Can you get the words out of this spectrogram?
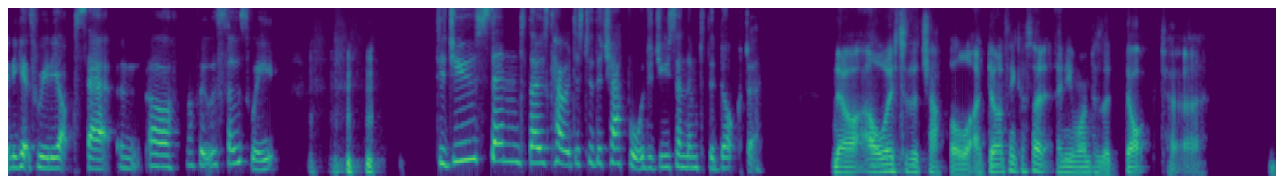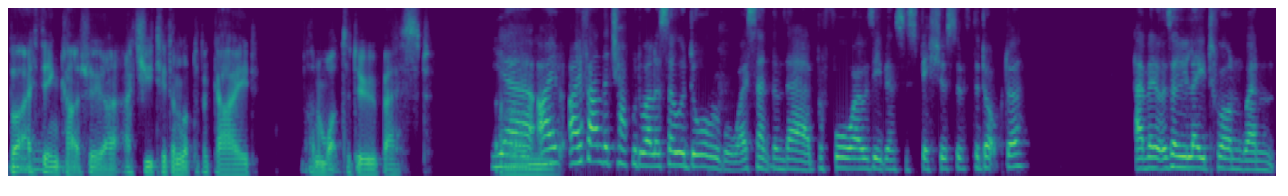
And he gets really upset. And oh, I thought it was so sweet. Did you send those characters to the chapel or did you send them to the doctor? no, always to the chapel. I don't think I sent anyone to the doctor, but I Mm. think actually I, I cheated and looked up a guide on what to do best. Yeah, Um, I, I found the chapel dweller so adorable. I sent them there before I was even suspicious of the doctor. And then it was only later on when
